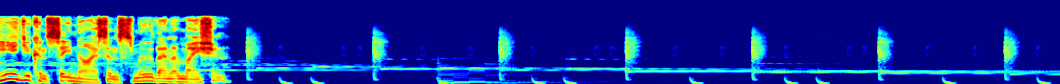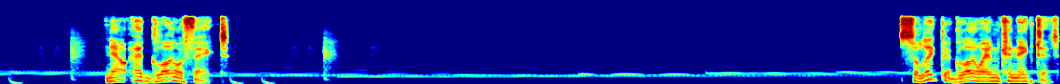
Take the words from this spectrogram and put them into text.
Here you can see nice and smooth animation. Now add glow effect. Select the glow and connect it.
